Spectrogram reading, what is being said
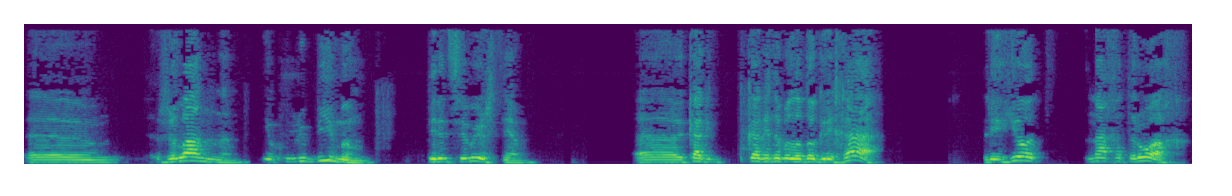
э, желанным и любимым перед Всевышним, э, как, как это было до греха, льет нахат руах,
